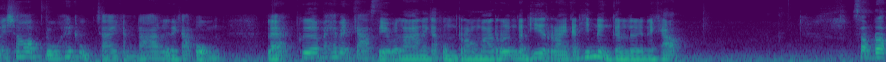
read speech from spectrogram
ให้ชอบดูให้ถูกใจกันได้เลยนะครับ ผม และเพื่อไม่ให้เป็นการเสียเวลานะครับ ผมเรามาเริ่มกันที่รายการที่ 1 กันเลยนะครับสำหรับ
